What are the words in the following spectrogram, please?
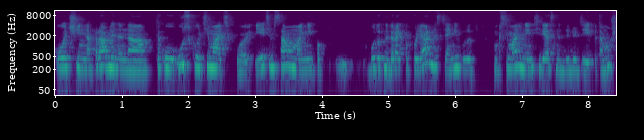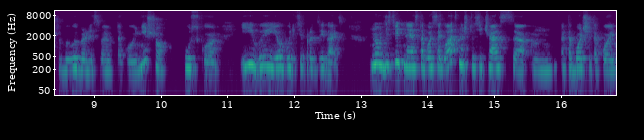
очень направлены на такую узкую тематику, и этим самым они будут набирать популярность, и они будут максимально интересны для людей, потому что вы выбрали свою такую нишу узкую, и вы ее будете продвигать. Ну, действительно, я с тобой согласна, что сейчас это больше такой,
